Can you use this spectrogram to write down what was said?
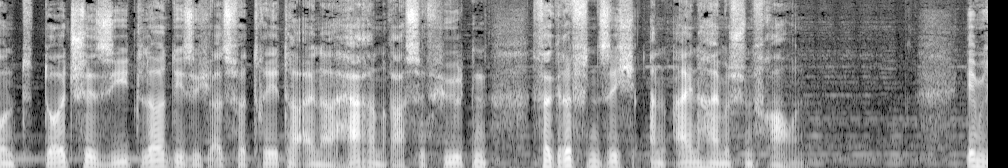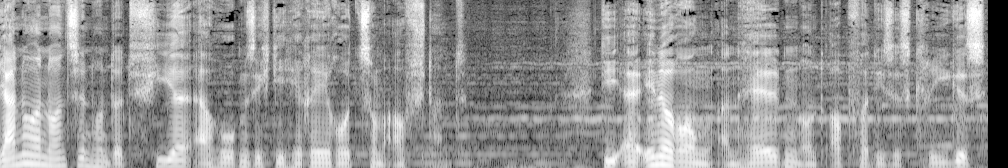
und deutsche Siedler, die sich als Vertreter einer Herrenrasse fühlten, vergriffen sich an einheimischen Frauen. Im Januar 1904 erhoben sich die Herero zum Aufstand. Die Erinnerung an Helden und Opfer dieses Krieges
